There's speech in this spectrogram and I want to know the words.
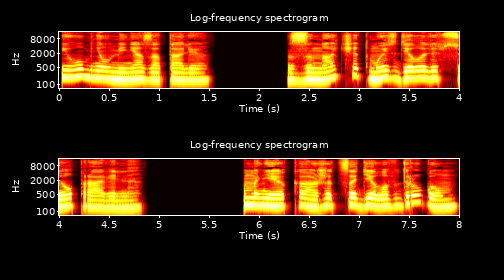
и обнял меня за талию. «Значит, мы сделали все правильно». «Мне кажется, дело в другом»,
